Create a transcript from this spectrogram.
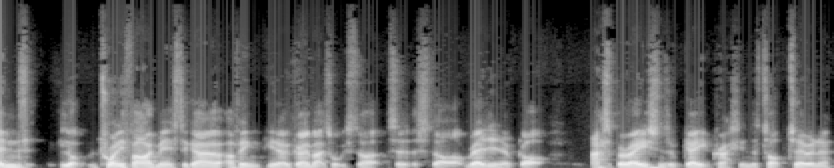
and. Look, 25 minutes to go. I think, you know, going back to what we start, said at the start, Reading have got aspirations of gate crashing the top two and a,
